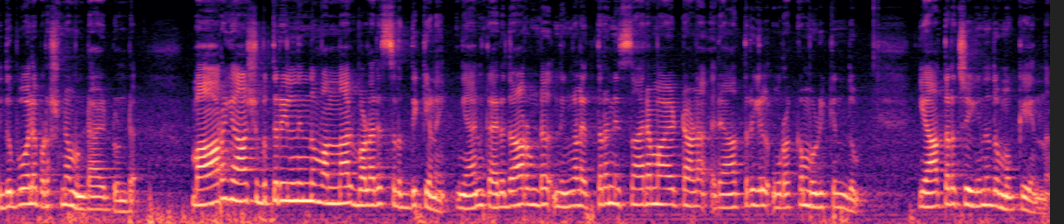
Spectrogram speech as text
ഇതുപോലെ പ്രശ്നമുണ്ടായിട്ടുണ്ട്. മാറി ആശുപത്രിയിൽ നിന്ന് വന്നാൽ വളരെ ശ്രദ്ധിക്കണേ. ഞാൻ കരുതാറുണ്ട് നിങ്ങൾ എത്ര നിസ്സാരമായിട്ടാണ് രാത്രിയിൽ ഉറക്കമൊഴിക്കുന്നതും. യാത്ര ചെയ്യുന്നതുമൊക്കെ എന്ന്.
